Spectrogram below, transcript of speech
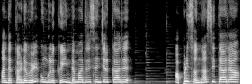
அந்த கடவுள் உங்களுக்கு இந்த மாதிரி செஞ்சிருக்காரு. அப்படி சொன்னா சித்தாரா?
